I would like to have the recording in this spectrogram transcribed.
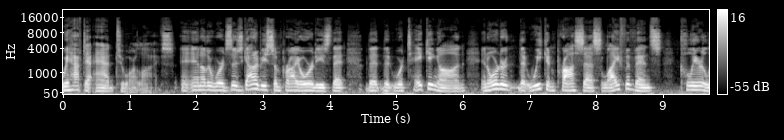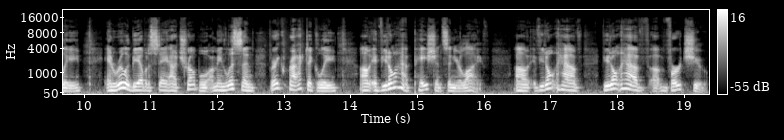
we have to add to our lives. In other words, there's got to be some priorities that that that we're taking on in order that we can process life events clearly and really be able to stay out of trouble. I mean, listen, very practically, um, if you don't have patience in your life, uh, if you don't have if you don't have uh, virtue,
